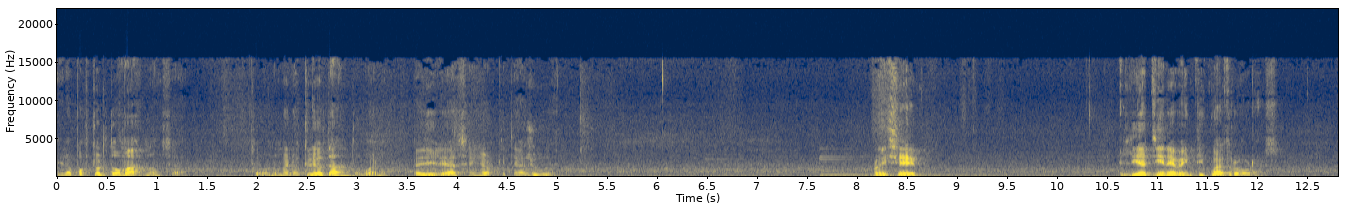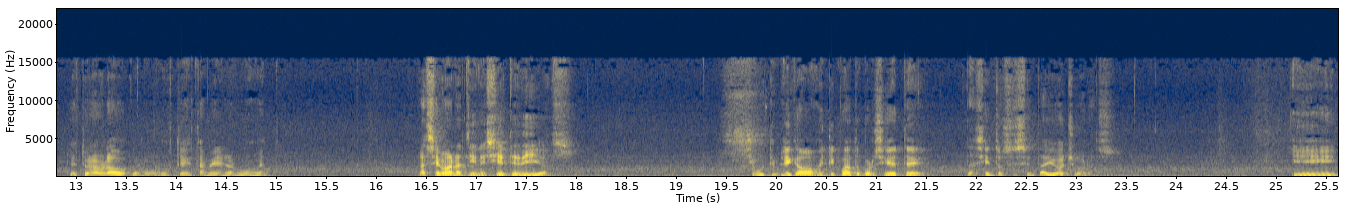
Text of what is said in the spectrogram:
el apóstol Tomás, ¿no? O sea, yo no me lo creo tanto. Bueno, pedirle al Señor que te ayude. Uno dice, el día tiene 24 horas. Esto lo he hablado con alguno de ustedes también en algún momento. La semana tiene 7 días. Si multiplicamos 24 por 7, da 168 horas. Y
